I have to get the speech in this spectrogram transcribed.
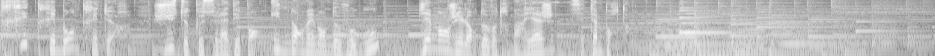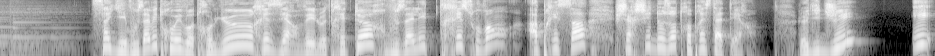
très très bons traiteurs. Juste que cela dépend énormément de vos goûts. Bien manger lors de votre mariage, c'est important. Ça y est, vous avez trouvé votre lieu, réservé le traiteur, vous allez très souvent, après ça, chercher deux autres prestataires. Le DJ et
